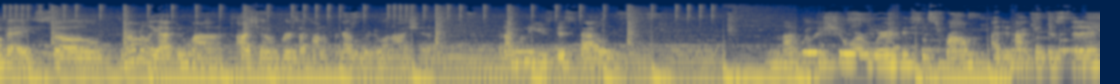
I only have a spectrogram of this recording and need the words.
Okay, so normally I do my eyeshadow first. I kind of forgot we were doing eyeshadow. But I'm going to use this palette. I'm not really sure where this is from. I did not get this today.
